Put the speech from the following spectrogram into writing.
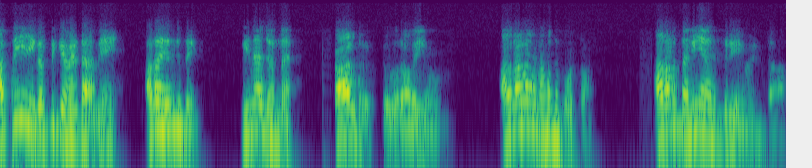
அதையும் நீ கற்பிக்க வேண்டாமே. அதான் இருக்குது. நீ தான் சொன்ன கால் இருக்கு ஒரு அவயம். அதனால அவன் நடந்து போட்டான் அதனால தனியா இந்திரியம் வேண்டாம்.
